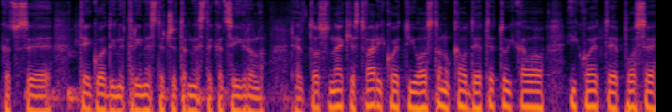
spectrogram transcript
kad su se te godine 13. 14. kad se igralo. Jer to su neke stvari koje ti ostanu kao detetu i kao i koje te posle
